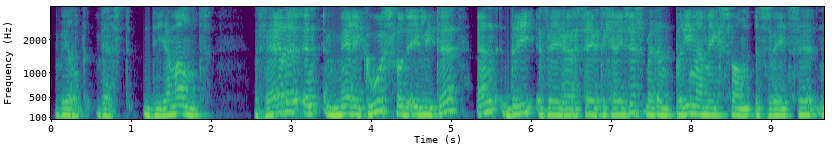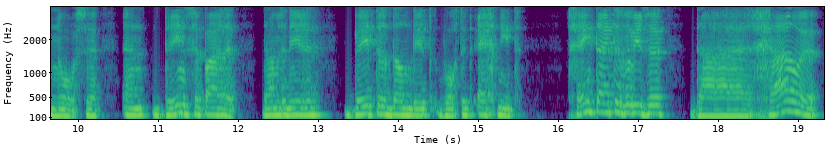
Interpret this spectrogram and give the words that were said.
Wild West Diamant. Verder een merrie voor de elite en drie V75 races met een prima mix van Zweedse, Noorse en Deense paarden. Dames en heren, beter dan dit wordt het echt niet. Geen tijd te verliezen, daar gaan we!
